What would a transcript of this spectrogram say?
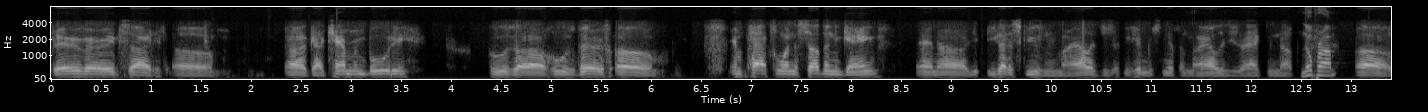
Very, very excited. Um, uh, got Cameron Booty, who's uh, who's very uh, impactful in the Southern game. And uh, you, you got to excuse me, my allergies. If you hear me sniffing, my allergies are acting up. No problem. Uh,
